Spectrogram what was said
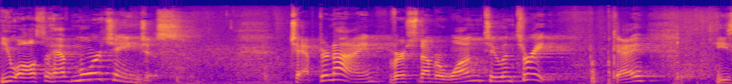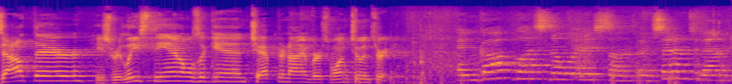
you also have more changes chapter 9, verse number 1, 2, and 3. Okay? He's out there, he's released the animals again. Chapter 9, verse 1, 2, and 3. And God blessed Noah and his sons, and said unto them,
